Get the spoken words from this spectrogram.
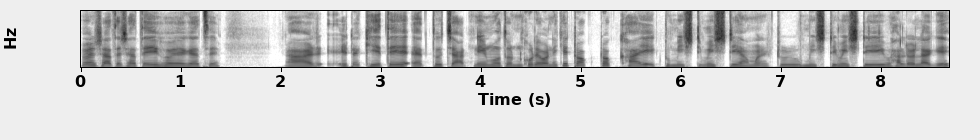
আমার সাথে সাথেই হয়ে গেছে। আর এটা খেতে এত চাটনির মতন করে অনেকে টক টক খায়, একটু মিষ্টি মিষ্টি, আমার একটু মিষ্টি মিষ্টিই ভালো লাগে।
